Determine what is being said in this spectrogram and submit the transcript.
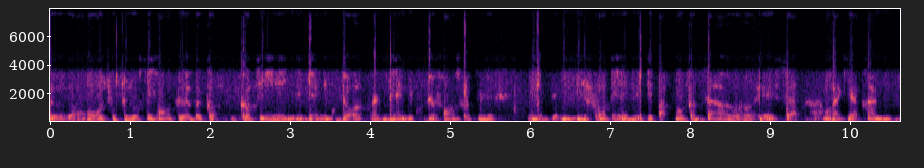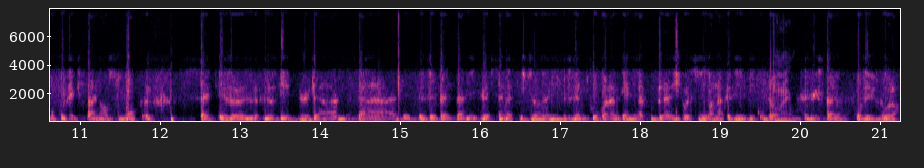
on retrouve toujours ces grands clubs, quand, ils, gagnent des Coupes d'Europe, ils gagnent des Coupes de France, quand ils, font des, des- des parcours comme ça, et ça, on acquiert quand même beaucoup d'expérience. Donc, ça a été le, le- le début d'un, d'un- des, des belles années du SMS, puisqu'on a une deuxième coupe, on a gagné la Coupe de la Ligue aussi, on a fait des, des Coupes d'Europe. C'est une expérience pour les joueurs.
